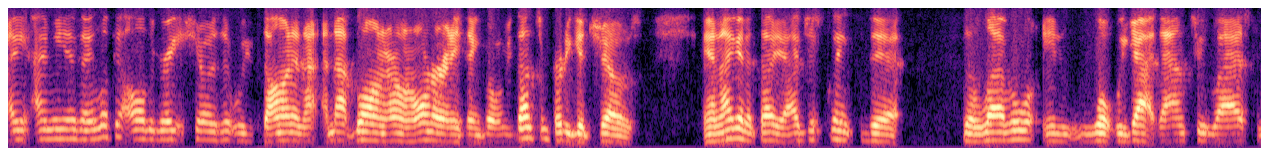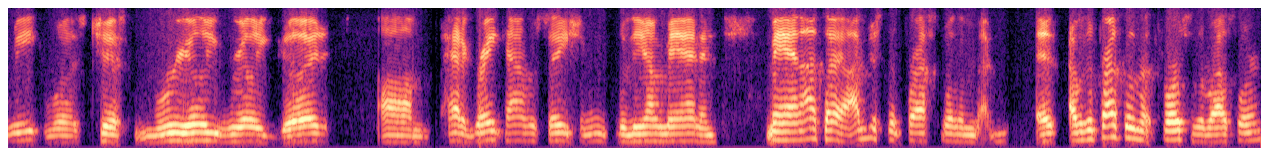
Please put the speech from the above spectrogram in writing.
I I mean as I look at all the great shows that we've done and I, I'm not blowing our own horn or anything, but we've done some pretty good shows. And I got to tell you, I just think that the level in what we got down to last week was just really really good. Um had a great conversation with the young man and man, I tell you, I'm just impressed with him. I- was impressed with him at first as a wrestler,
